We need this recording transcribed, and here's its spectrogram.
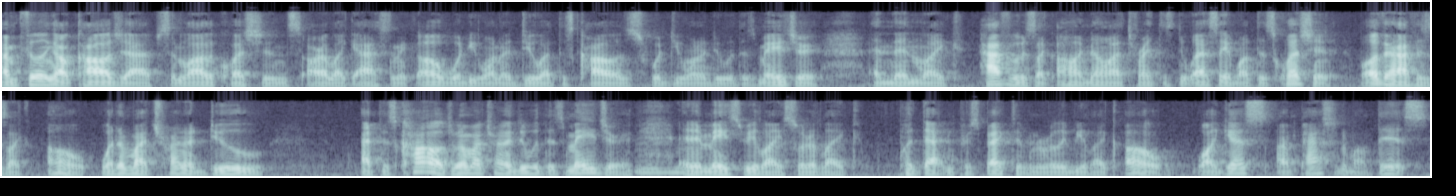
I'm filling out college apps, and a lot of the questions are like asking like, "Oh, what do you want to do at this college? What do you want to do with this major?" And then like half of it is like, "Oh no, I have to write this new essay about this question." The other half is like, "Oh, what am I trying to do at this college? What am I trying to do with this major?" Mm-hmm. And it makes me like sort of like put that in perspective and really be like, "Oh, well, I guess I'm passionate about this,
